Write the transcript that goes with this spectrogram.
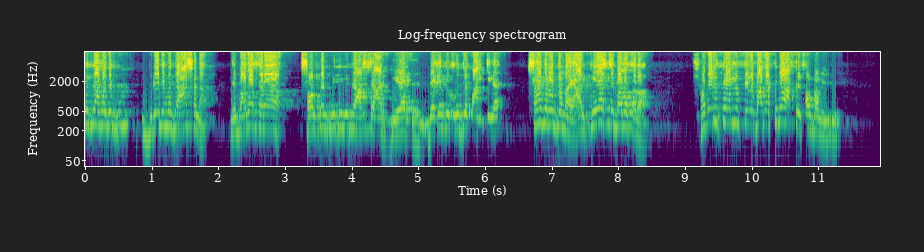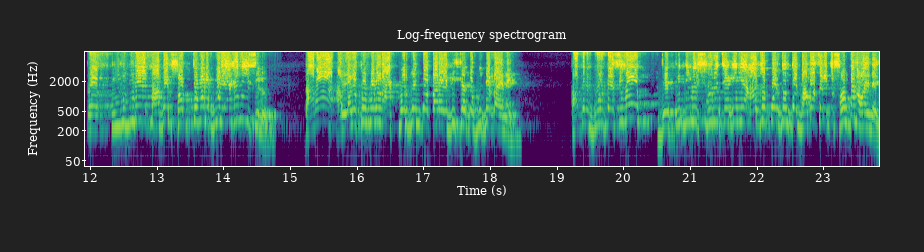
কিন্তু আমাদের ব্রেনের মধ্যে আসে না। যে বাবা ছাড়া সন্তান পৃথিবীতে আসছে, আর কে আছে? দেখেন তো খুঁজে পান কিনা। সাধারণত নাই আর কে আসছে বাবা ছাড়া? সবারই তো এমন ছিল, বাবা ছিল, আসছে সন্তান তো ইহুদিরা তাদের সবচেয়ে বড় ভুল এখানেই ছিল। তারা আল্লাহ রসুল বলার আগ পর্যন্ত তারা এই দৃষ্টান্ত খুঁজে পায় নাই। তাদের ভুলটা ছিল যে পৃথিবীর শুরু থেকে নিয়ে আজও পর্যন্ত বাবা ছাড়া তো সন্তান হয় নাই।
